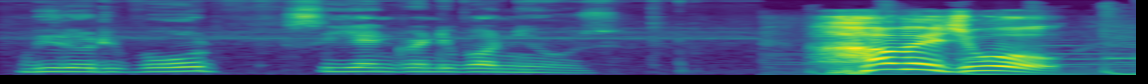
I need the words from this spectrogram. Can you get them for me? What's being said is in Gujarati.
Bureau report, CN twenty news. હવે જુઓ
